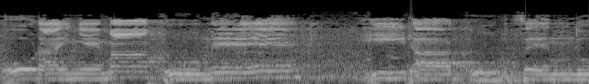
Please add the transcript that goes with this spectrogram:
Orain emakumeek irakurtzen dute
